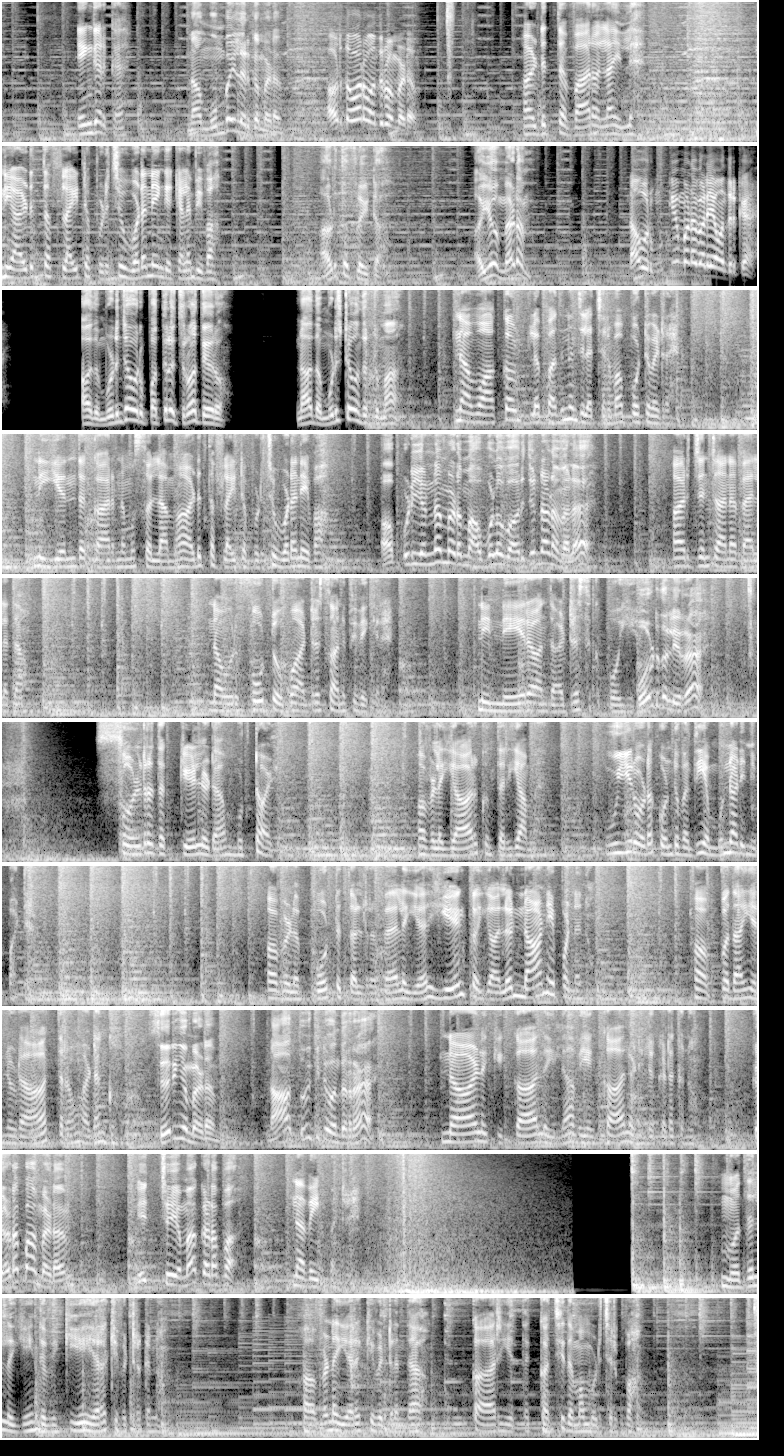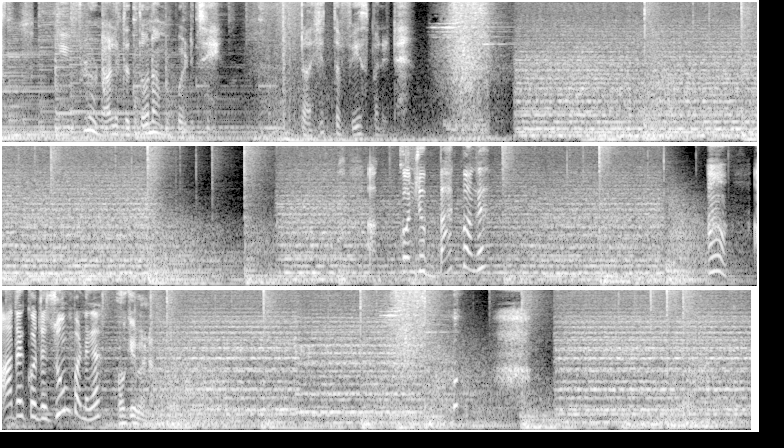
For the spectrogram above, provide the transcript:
எங்க இருக்க? நான் மும்பைல இருக்கேன் மேடம். அடுத்த வாரம் வந்துருவேன் மேடம். அடுத்த வாரம்லாம் இல்ல. நீ அடுத்த ஃப்ளைட்டை பிடிச்சு உடனே இங்க கிளம்பி வா. அடுத்த ஃப்ளைட்டா ஐயோ மேடம். நான் ஒரு முக்கியமான வேலையா வந்திருக்கேன். அது முடிஞ்சா ஒரு பத்து லட்ச ரூபா தேரும். நான் அதை முடிச்சுட்டு வந்துட்டுமா நான் உன் அக்கவுண்ட்ல பதினஞ்சு லட்ச ரூபாய் போட்டு விடுறேன். நீ எந்த காரணமும் சொல்லாம அடுத்த ஃப்ளைட்டை பிடிச்சு உடனே வா. அப்படி என்ன மேடம்? அவ்வளவு அர்ஜென்ட்டான வேலை? அர்ஜென்ட்டான வேலை தான் நான் ஒரு போட்டோவும் அட்ரஸும் அனுப்பி வைக்கிறேன். நீ நேரா அந்த அட்ரஸுக்கு போய். போட்டு தள்ளிடுறேன். சொல்றத கேளுடா முட்டாள். அவளை யாருக்கும் தெரியாம உயிரோட கொண்டு வந்து என் முன்னாடி நிப்பாட்ட. அவளை போட்டு தள்ளுற வேலைய என் கையால நானே பண்ணணும். அப்பதான் என்னோட ஆத்திரம் அடங்கும். சரிங்க மேடம். நான் தூக்கிட்டு வந்துடுறேன். நாளைக்கு காலையில அவ என் காலடியில கிடக்கணும். கிடப்பா மேடம். நிச்சயமா கிடப்பா. நான் வெயிட் பண்றேன். முதல்ல ஏன் இந்த விக்கியை இறக்கி விட்டுருக்கணும்? அவனை இறக்கி விட்டிருந்தா காரியத்தை கச்சிதமா முடிச்சிருப்பான். இவ்வளவு நாள் இது தோணாம போயிடுச்சே. டயத்தை ஃபேஸ் பண்ணிட்டேன். கொஞ்சம் பேக் வாங்க. ஆ அதை கொஞ்சம் ஜூம் பண்ணுங்க. ஓகே மேடம்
